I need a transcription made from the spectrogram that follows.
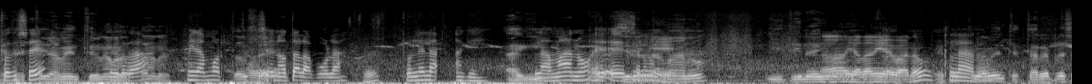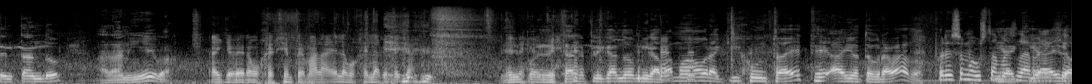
¿Puede ser? Efectivamente, una ¿Verdad? manzana. Mira, amor, Entonces- se nota la bola. ¿Eh? Ponle la aquí. Aquí La mano, eh, es tiene el- la mano y tiene ahí Ah, una y Adán y. Eva, ¿no? Efectivamente, está representando Adán y Eva. Hay que ver, la mujer siempre mala, ¿eh? La mujer la que peca. Eh, pues le están explicando, mira, vamos ahora aquí junto a este, hay otro grabado. Por eso me gusta Y más la religión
